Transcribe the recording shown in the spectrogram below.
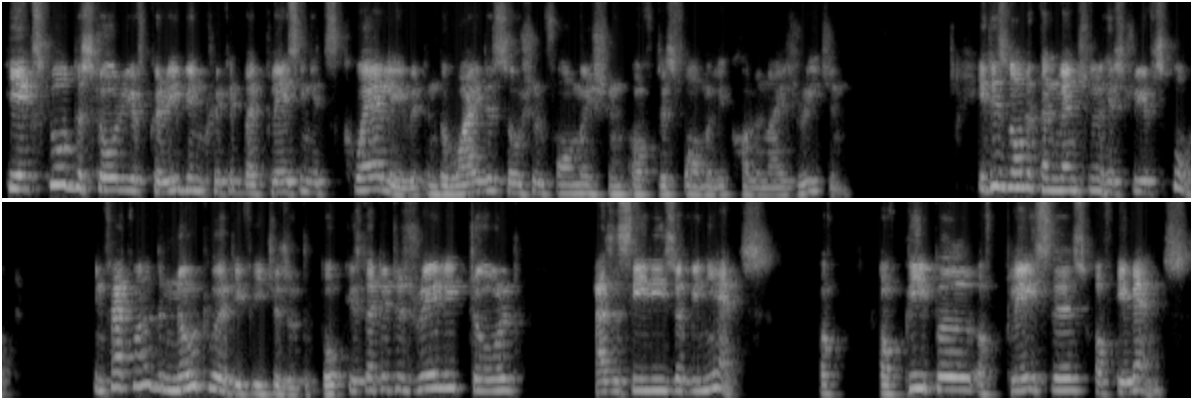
He explored the story of Caribbean cricket by placing it squarely within the wider social formation of this formerly colonized region. It is not a conventional history of sport. In fact, one of the noteworthy features of the book is that it is really told as a series of vignettes of, of people, of places, of events.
